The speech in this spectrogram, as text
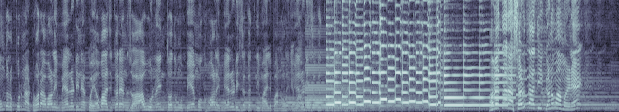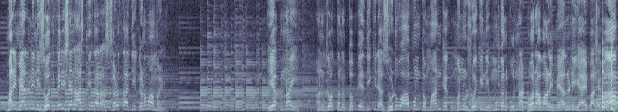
મુંગલપુરના ઢોરાવાળી મેલડીને કોઈ અવાજ કરે ને જો આવું નહીં તો હું બે મુખ વાળી મેલડી જગતની માલિપા નો મેલડી હવે તારા સડતા દી ગણવા મળે મારી મેલડીની જોત કરી છે ને આજથી તારા સડતા દી ગણવા મણી એક નહીં, અને જો તને બબ્બે દીકરા જોડવા આપું તો માનજે કે મનુ જોગીની મુંગલપુરના ઢોરાવાળી મેલડી આય પાસે બાપ.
